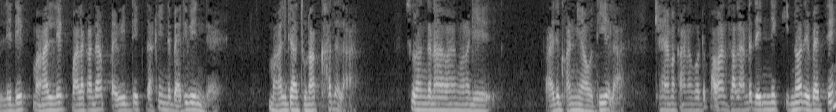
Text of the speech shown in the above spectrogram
ලෙඩෙක් මහල්ලෙක් මලකඳක් පැවිද්දෙක් දකින්න බැරි වෙන්න මාලිකා තුනක් හදලා සුරංගනාවන් වගේ රාජකන්‍යාව තියලා කෑම කනකොට පවන් සලන්න දෙන්නෙක් ඉන්නවා දෙපැත්තෙන්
